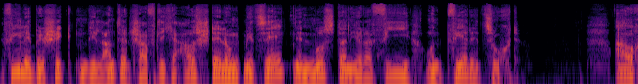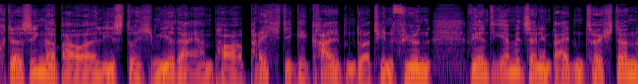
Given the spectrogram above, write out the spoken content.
Viele beschickten die landwirtschaftliche Ausstellung mit seltenen Mustern ihrer Vieh- und Pferdezucht. Auch der Singerbauer ließ durch Mirda ein paar prächtige Kalben dorthin führen, während er mit seinen beiden Töchtern,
